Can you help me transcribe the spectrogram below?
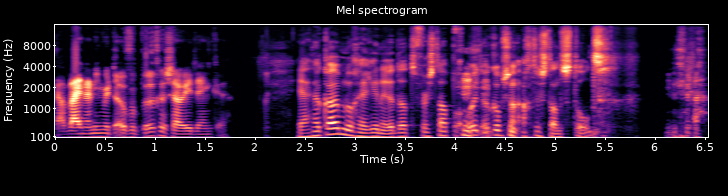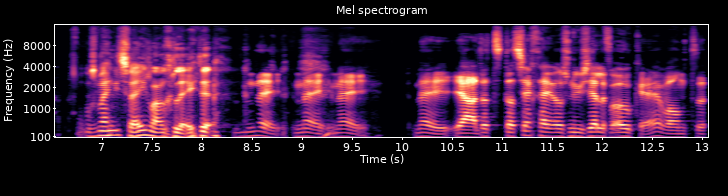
ja, bijna niet meer te overbruggen, zou je denken. Ja, nou kan ik me nog herinneren dat Verstappen ooit ook op zo'n achterstand stond. Ja. Volgens mij niet zo heel lang geleden. Nee, nee, nee. Nee, ja, dat, dat zegt hij als nu zelf ook, hè. Want uh,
